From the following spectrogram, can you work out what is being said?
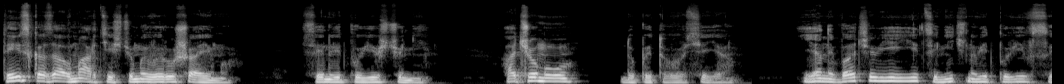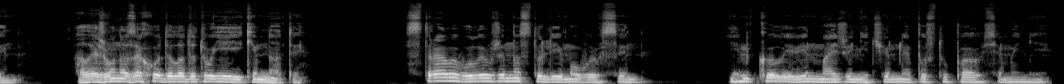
Ти сказав Марті, що ми вирушаємо. Син відповів, що ні. А чому? допитувався я. Я не бачив її, цинічно відповів син. Але ж вона заходила до твоєї кімнати. Страви були вже на столі, мовив син. Інколи він майже нічим не поступався мені,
